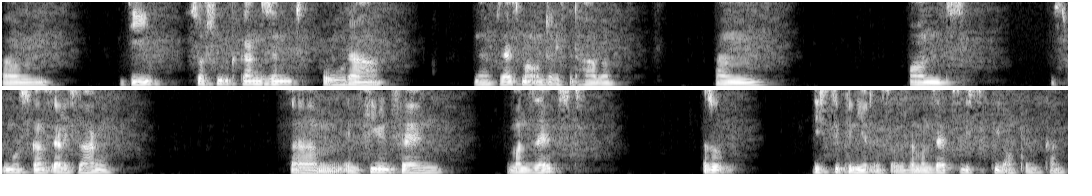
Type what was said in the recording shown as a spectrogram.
ähm, die zur Schule gegangen sind oder ne, selbst mal unterrichtet habe. Ähm, und ich muss ganz ehrlich sagen, ähm, in vielen Fällen, wenn man selbst, also diszipliniert ist, also wenn man selbst Disziplin auch bringen kann,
